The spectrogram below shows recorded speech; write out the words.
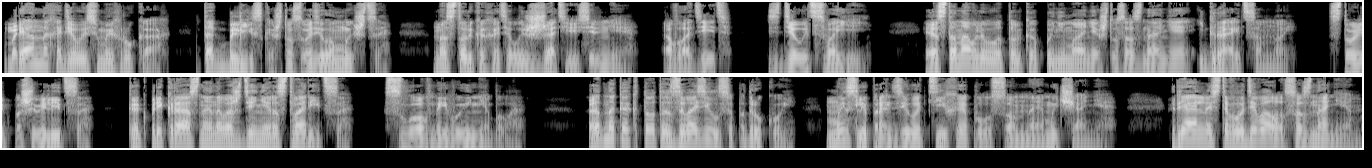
Мариан находилась в моих руках, так близко, что сводила мышцы. Настолько хотелось сжать ее сильнее, овладеть, сделать своей. И останавливало только понимание, что сознание играет со мной. Стоит пошевелиться, как прекрасное наваждение растворится, словно его и не было. Однако кто-то завозился под рукой. Мысли пронзило тихое полусонное мычание. Реальность овладевала сознанием,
